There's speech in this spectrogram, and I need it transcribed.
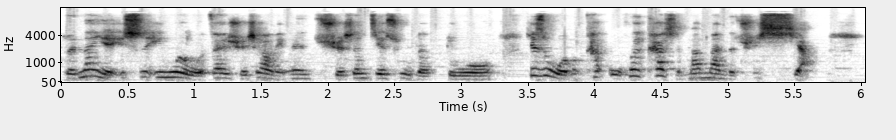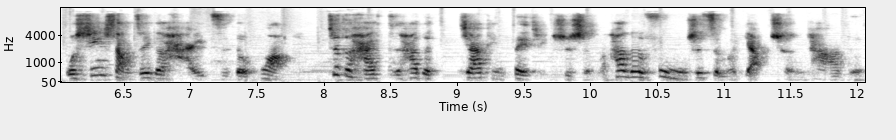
对，那也是因为我在学校里面学生接触的多，其实我开我会开始慢慢的去想，我欣赏这个孩子的话，这个孩子他的家庭背景是什么，他的父母是怎么养成他的。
